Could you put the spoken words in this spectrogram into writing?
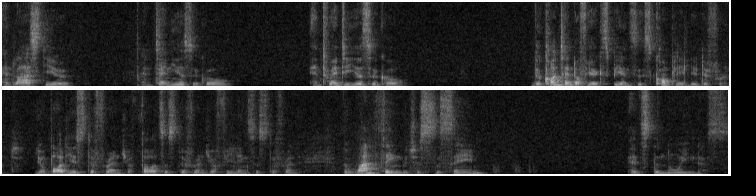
and last year, and 10 years ago, and 20 years ago. the content of your experience is completely different. Your body is different, your thoughts is different, your feelings is different. The one thing which is the same, it's the knowingness.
